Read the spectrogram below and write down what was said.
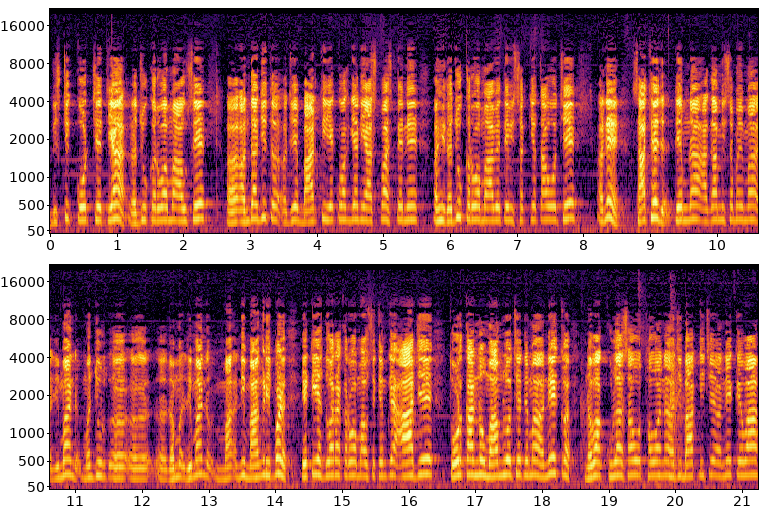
ડિસ્ટ્રિક્ટ કોર્ટ છે ત્યાં રજૂ કરવામાં આવશે. અંદાજિત જે બારથી એક વાગ્યાની આસપાસ તેને અહીં રજૂ કરવામાં આવે તેવી શક્યતાઓ છે અને સાથે જ તેમના આગામી સમયમાં રિમાન્ડ મંજૂર રિમાન્ડની માંગણી પણ એટીએસ દ્વારા કરવામાં આવશે. કેમ કે આ જે તોડકાંડનો મામલો છે તેમાં અનેક નવા ખુલાસાઓ થવાના હજી બાકી છે. અનેક એવા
